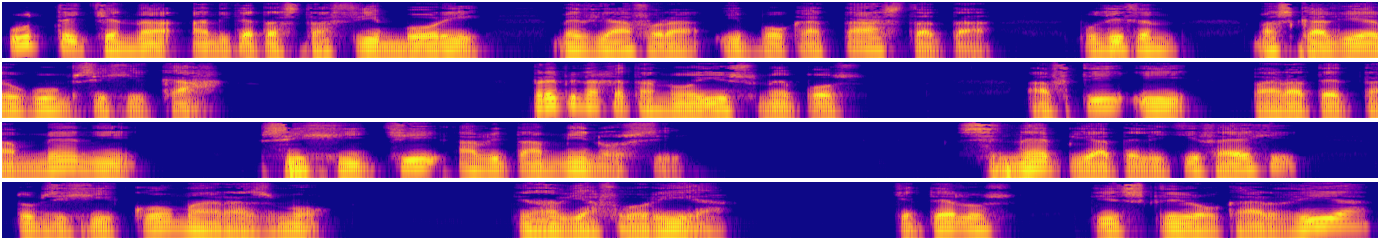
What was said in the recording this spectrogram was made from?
Ούτε και να αντικατασταθεί μπορεί με διάφορα υποκατάστατα που δήθεν μας καλλιεργούν ψυχικά. Πρέπει να κατανοήσουμε πως αυτή η παρατεταμένη ψυχική αβιταμίνωση συνέπεια τελική θα έχει το ψυχικό μαρασμό, την αδιαφορία και τέλος τη σκληροκαρδία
